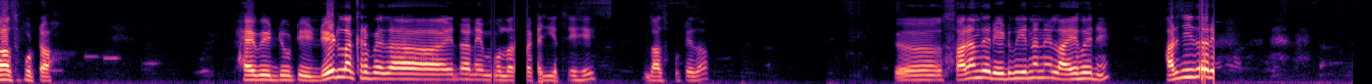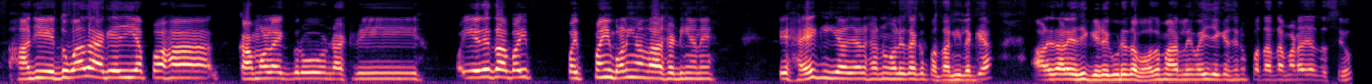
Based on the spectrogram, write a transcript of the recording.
10 ਫੁੱਟਾ। ਹੈਵੀ ਡਿਊਟੀ 1.5 ਲੱਖ ਰੁਪਏ ਦਾ ਇਹਨਾਂ ਨੇ ਮੁੱਲ ਰੱਖਿਆ ਜੀ ਇੱਥੇ ਇਹ 10 ਫੁੱਟੇ ਦਾ। ਸਾਰਿਆਂ ਦੇ ਰੇਟ ਵੀ ਇਹਨਾਂ ਨੇ ਲਾਏ ਹੋਏ ਨੇ। ਹਰ ਚੀਜ਼ ਦਾ ਹਾਂਜੀ ਇਸ ਤੋਂ ਬਾਅਦ ਆ ਗਿਆ ਜੀ ਆਪਾਂ ਆਹ ਕਮਲ ਐਗਰੋ ਇੰਡਸਟਰੀ। ਭਾਈ ਇਹਦੇ ਤਾਂ ਬਾਈ ਪਾਈਪਾਂ ਹੀ ਬਾਲੀਆਂ ਲਾ ਛੱਡੀਆਂ ਨੇ। ਇਹ ਹੈ ਕੀ ਆ ਯਾਰ, ਸਾਨੂੰ ਹਲੇ ਤੱਕ ਪਤਾ ਨਹੀਂ ਲੱਗਿਆ। ਆਲੇ ਦਾਲੇ ਅਸੀਂ ਗੇੜੇ ਗੂੜੇ ਤਾਂ ਬਹੁਤ ਮਾਰ ਲਏ ਬਾਈ ਜੇ ਕਿਸੇ ਨੂੰ ਪਤਾ ਤਾਂ ਮਾੜਾ ਜਿਹਾ ਦੱਸਿਓ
